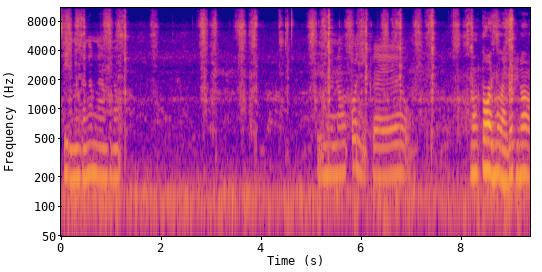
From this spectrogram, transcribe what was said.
สีมันก็งามๆพี่น้องสีมือน้องก้นอีกแล้ว น้องต้อยเมื่อยด้อพี่น้อง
